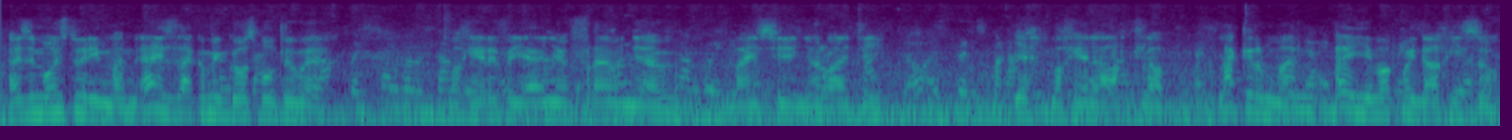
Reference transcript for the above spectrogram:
Hy's 'n mooi storie man. Hy is lekker om die gospel te hoor. Mag Here vir jou en jou vrou en jou meisie en jou laaitjie. Ja, mag jy hard klap. Lekker man. Hey, jy maak my dag hierso.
